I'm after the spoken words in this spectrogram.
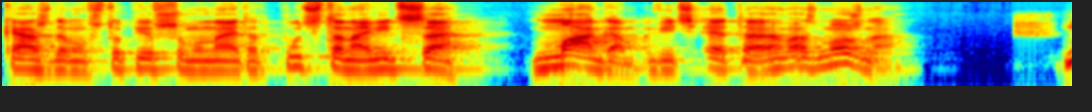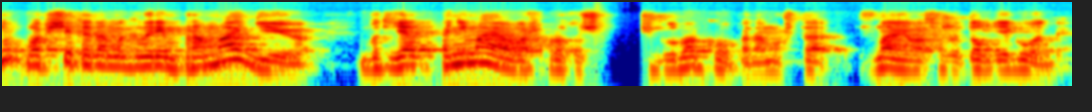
каждому вступившему на этот путь становиться магом? Ведь это возможно. Ну, вообще, когда мы говорим про магию, вот я понимаю ваш вопрос очень глубоко, потому что знаю вас уже долгие годы.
